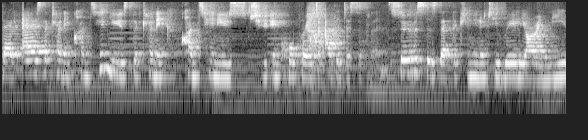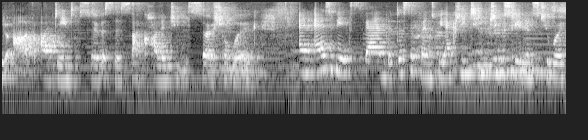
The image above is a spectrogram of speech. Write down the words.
that as the clinic continues, the clinic continues to incorporate other disciplines. Services that the community really are in need of are dental services, psychology, social work. And as we expand the disciplines, we're actually teaching students to work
